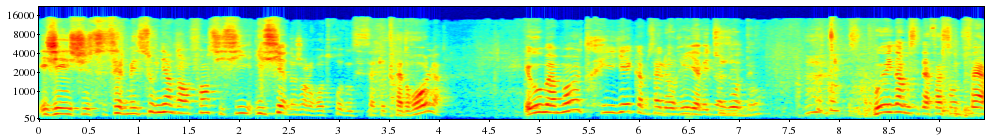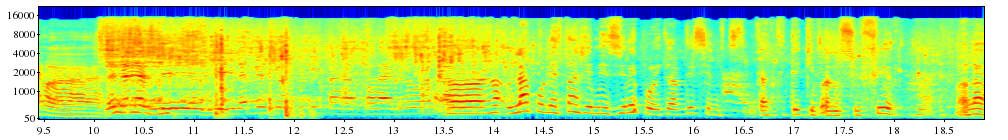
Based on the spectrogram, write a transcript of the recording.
Et j'ai, c'est mes souvenirs d'enfance ici. Ici, à Nogent le retrouve, donc c'est ça qui est très drôle. Et où maman triait comme ça le riz. Il y avait toujours. Oui, non, mais c'est ta façon de faire. euh, Il y a eu la mesure du riz par rapport à l'autre. Euh, là, pour l'instant, j'ai mesuré pour regarder si c'est une quantité qui va nous suffire. Voilà.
